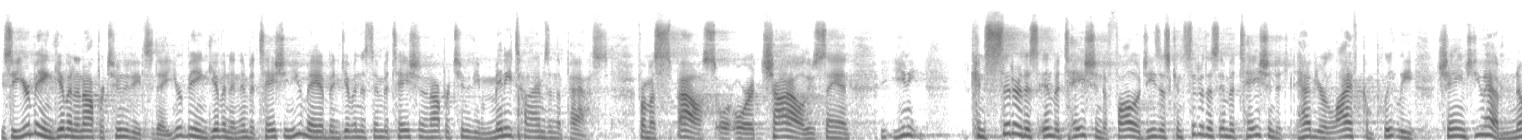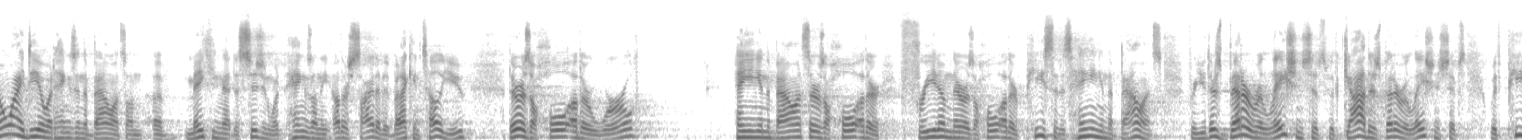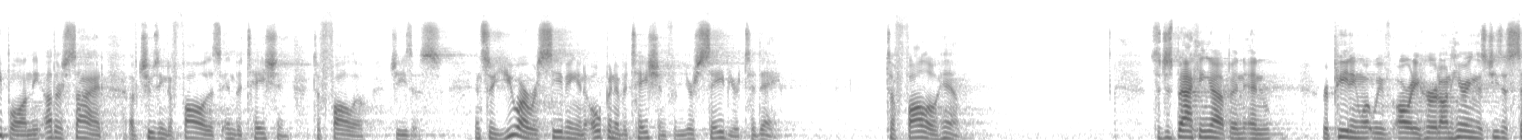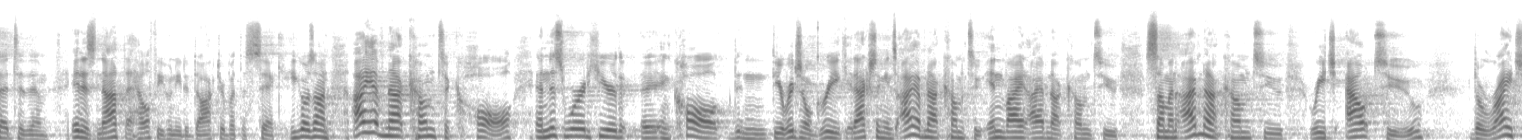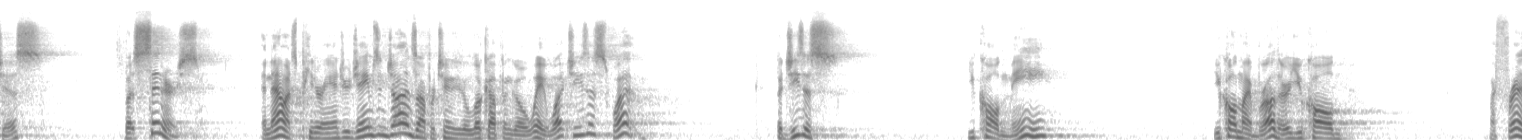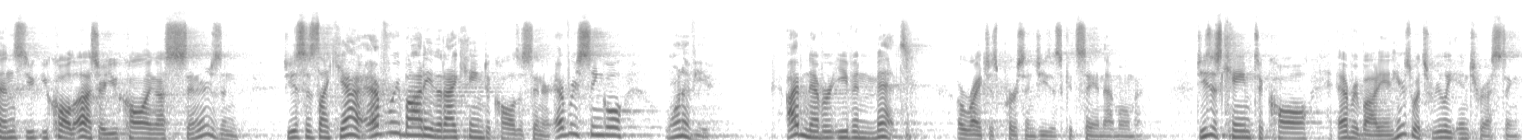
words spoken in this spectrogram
You see, you're being given an opportunity today. You're being given an invitation. You may have been given this invitation and opportunity many times in the past from a spouse or, or a child who's saying, you need, consider this invitation to follow Jesus. Consider this invitation to have your life completely changed. You have no idea what hangs in the balance on, of making that decision, what hangs on the other side of it. But I can tell you, there is a whole other world hanging in the balance. There's a whole other freedom. There is a whole other peace that is hanging in the balance for you. There's better relationships with God. There's better relationships with people on the other side of choosing to follow this invitation to follow Jesus. And so you are receiving an open invitation from your Savior today to follow Him. So just backing up and, and repeating what we've already heard. On hearing this, Jesus said to them, It is not the healthy who need a doctor, but the sick. He goes on, I have not come to call, and this word here uh, in call, in the original Greek, it actually means I have not come to invite, I have not come to summon, I've not come to reach out to the righteous, but sinners. And now it's Peter, Andrew, James, and John's opportunity to look up and go, Wait, what, Jesus? What? But Jesus, you called me. You called my brother, you called my friends, you, you called us. Are you calling us sinners? And Jesus is like, Yeah, everybody that I came to call is a sinner, every single one of you. I've never even met a righteous person, Jesus could say in that moment. Jesus came to call everybody. And here's what's really interesting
